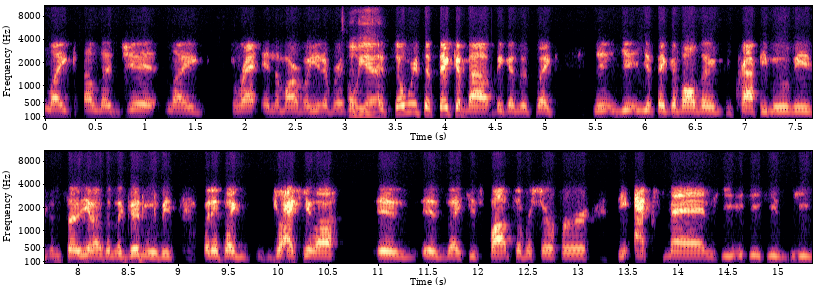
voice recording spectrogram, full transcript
like a legit like threat in the Marvel universe. Oh yeah, it's so weird to think about because it's like you, you, think of all the crappy movies and so you know some of the good movies, but it's like Dracula is is like he's fought Silver Surfer, the X Men, he he he's he's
